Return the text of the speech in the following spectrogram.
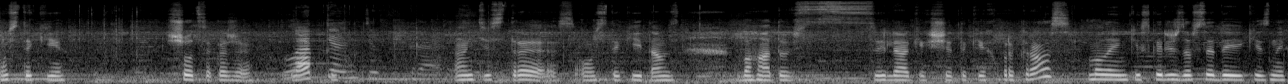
Ось такі. Що це каже? Лапки антистрес. Антистрес. Ось такі. Там багато всіляких ще таких прикрас маленьких. Скоріш за все, деякі з них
